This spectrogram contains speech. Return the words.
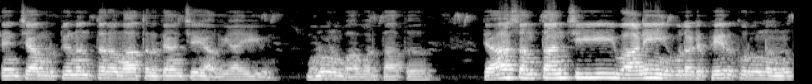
त्यांच्या मृत्यूनंतर मात्र त्यांचे अनुयायी म्हणून वावरतात. त्या संतांची वाणी उलटफेर करून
